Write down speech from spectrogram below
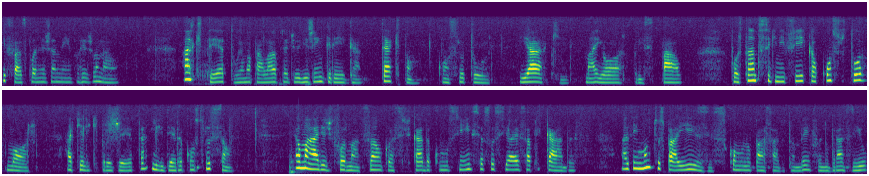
e faz planejamento regional. Arquiteto é uma palavra de origem grega, tecton, construtor, e arque, maior, principal. Portanto, significa o construtor mor, aquele que projeta e lidera a construção. É uma área de formação classificada como ciências sociais aplicadas, mas em muitos países, como no passado também foi no Brasil,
